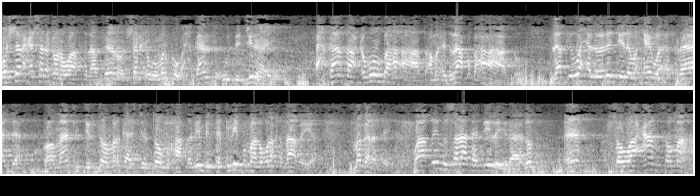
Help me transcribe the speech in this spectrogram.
Washarca sharcuna waa khilaafeenoo sharcigu markuu axkaamta uu dejinaayo axkaamtaa cumuumba ha ahaato ama idlaaqba ha ahaato laakiin waxa loola jeeda waxay waa afraada oo maanta jirto markaas jirto mukhaatabiin bitakliif baa lagula khidaabaya ma garatay wa aqiimu salaat haddii la yidhaahdo soo waa caam soo maaha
